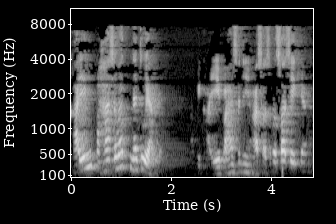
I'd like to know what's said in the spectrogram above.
කයෙන් පහසවත් නැතුව යනවා. අපි කයේ පහසනේ ආස්වාස් ප්‍රසවාසය කියන්නේ.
